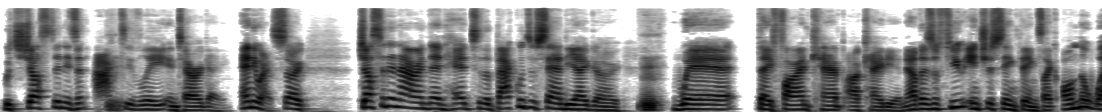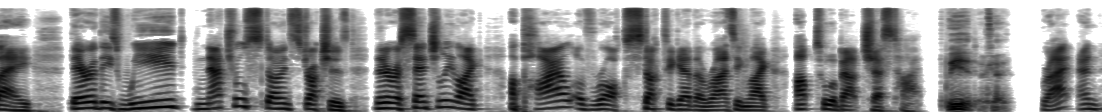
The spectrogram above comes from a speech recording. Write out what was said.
which Justin isn't mm. actively interrogating. Anyway, so Justin and Aaron then head to the backwoods of San Diego mm. where they find Camp Arcadia. Now there's a few interesting things. Like on the way, there are these weird natural stone structures that are essentially like a pile of rocks stuck together rising like up to about chest height Weird. Okay. right? And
